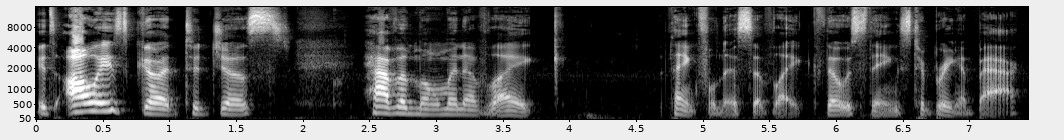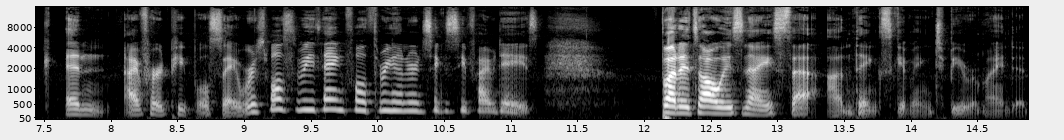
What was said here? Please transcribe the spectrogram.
it's always good to just have a moment of like thankfulness of like those things to bring it back. And I've heard people say we're supposed to be thankful 365 days. But it's always nice that on Thanksgiving to be reminded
